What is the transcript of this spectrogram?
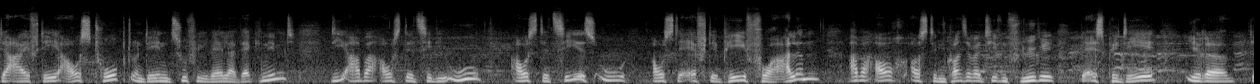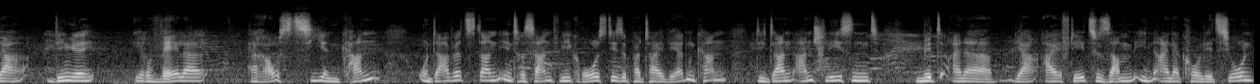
der AfD austobt und denen zu viel Wähler wegnimmt, die aber aus der CDU, aus der CSU, aus der FDP vor allem, aber auch aus dem konservativen Flügel der SPD ihre ja, Dinge, ihre Wähler herausziehen kann und da wird es dann interessant, wie groß diese Partei werden kann, die dann anschließend mit einer ja, AfD zusammen in einer Koalition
